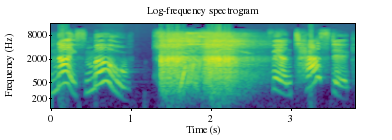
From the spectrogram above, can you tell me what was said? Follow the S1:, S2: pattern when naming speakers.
S1: Nice move! Fantastic!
